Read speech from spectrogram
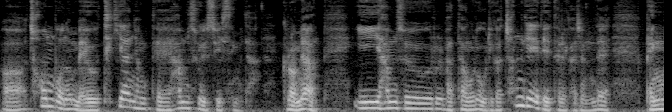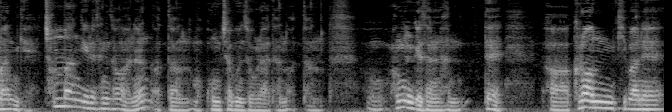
어, 처음 보는 매우 특이한 형태의 함수일 수 있습니다. 그러면 이 함수를 바탕으로 우리가 천 개의 데이터를 가졌는데 100만 개, 1000만 개를 생성하는 어떤 뭐 공차 분석을 하든 어떤 어, 확률 계산을 한때 어, 그런 기반의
